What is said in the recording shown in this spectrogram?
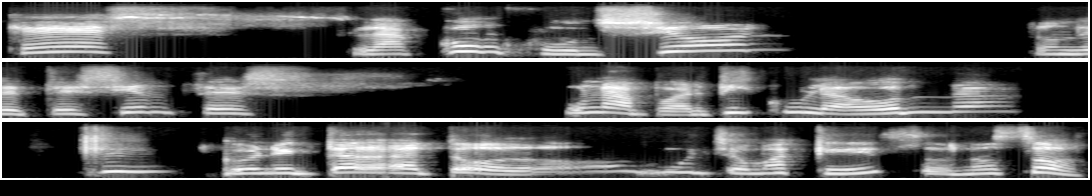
que es la conjunción donde te sientes una partícula honda conectada a todo, mucho más que eso, no sos.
